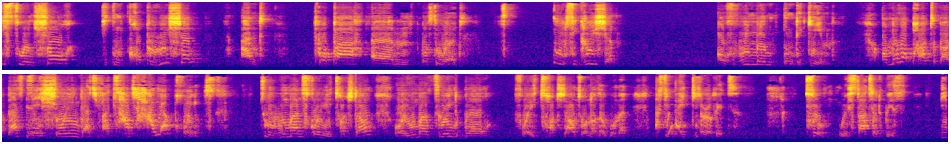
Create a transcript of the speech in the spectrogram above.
is to ensure the incorporation and proper, um, what's the word? Integration of women in the game. Another part about that is ensuring that you attach higher points to a woman scoring a touchdown or a woman throwing the ball for a touchdown to another woman. That's the idea of it. So, we started with the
